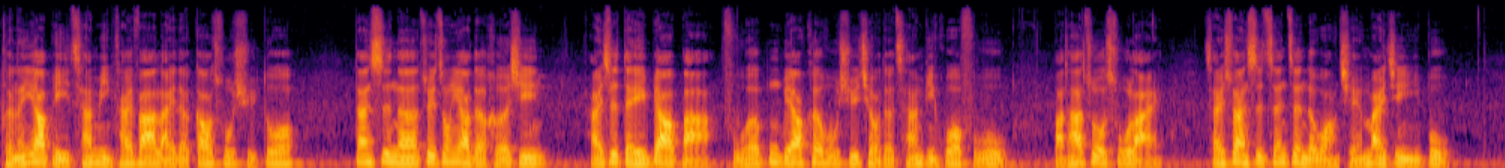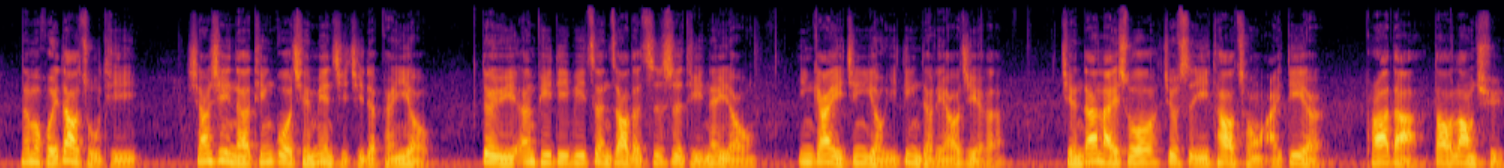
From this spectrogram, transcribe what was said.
可能要比产品开发来得高出许多，但是呢，最重要的核心还是得要把符合目标客户需求的产品或服务把它做出来，才算是真正的往前迈进一步。那么回到主题，相信呢，听过前面几集的朋友，对于 NPDB 证照的知识体内容，应该已经有一定的了解了。简单来说，就是一套从 idea、Prada 到 launch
